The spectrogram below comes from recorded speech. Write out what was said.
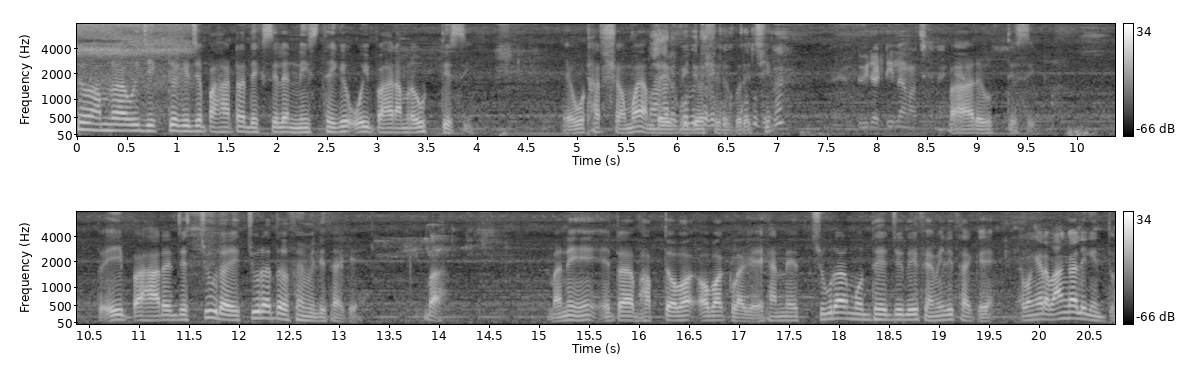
তো আমরা ওই যে একটু আগে যে পাহাড়টা দেখছিলেন নিচ থেকে ওই পাহাড় আমরা উঠতেছি। ওঠার সময় আমরা এই ভিডিও শুরু করেছি। হ্যাঁ? দুইটা পাহাড়ে উঠতেছি। তো এই পাহাড়ের যে চূড়া এই চূড়াতেও ফ্যামিলি থাকে। বাহ! মানে এটা ভাবতে অবাক অবাক লাগে। এখানে চূড়ার মধ্যে যদি ফ্যামিলি থাকে এবং এরা বাঙালি কিন্তু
